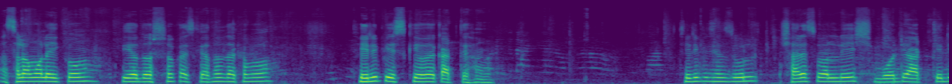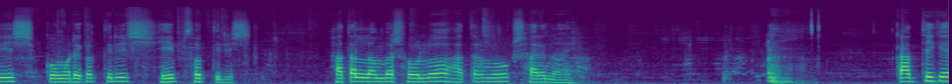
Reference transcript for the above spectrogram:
আসসালামু আলাইকুম। প্রিয় দর্শক, আজকে আপনাদের দেখাবো থ্রি পিস কীভাবে কাটতে হয়। থ্রি পিসের চুল সাড়ে চুয়াল্লিশ, বডি আটত্রিশ, কোমর একত্রিশ, হিপ ছত্রিশ। হাতার লম্বা ষোলো, হাতার মুখ সাড়ে নয়। কাঁধ থেকে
